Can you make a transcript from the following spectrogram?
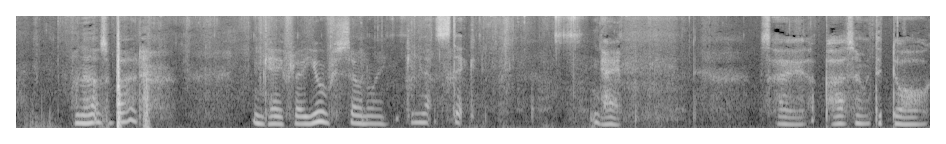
and that's a bird. Okay, Flo, you're so annoying. Give me that stick. Okay. So that person with the dog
